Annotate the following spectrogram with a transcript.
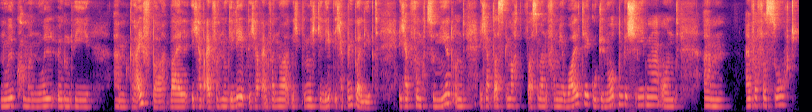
0,0 irgendwie ähm, greifbar, weil ich habe einfach nur gelebt. Ich habe einfach nur nicht, nicht gelebt, ich habe überlebt. Ich habe funktioniert und ich habe das gemacht, was man von mir wollte, gute Noten geschrieben und ähm, einfach versucht,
